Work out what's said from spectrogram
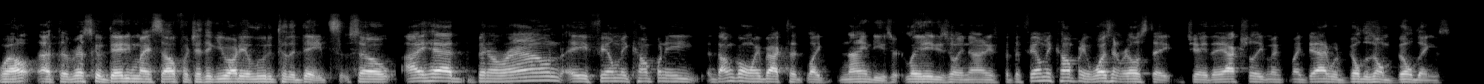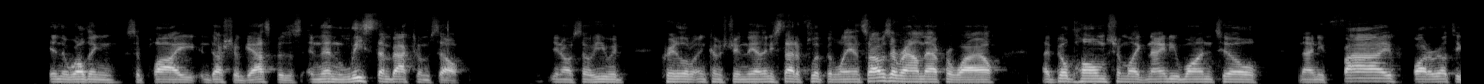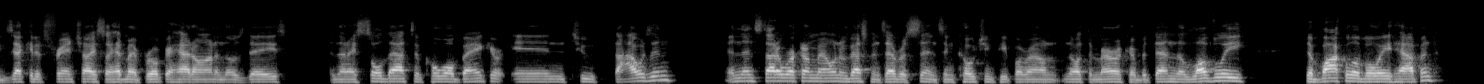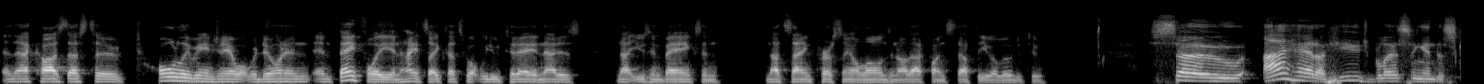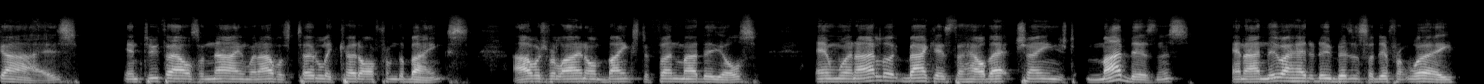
Well, at the risk of dating myself, which I think you already alluded to the dates. So I had been around a family company. I'm going way back to like 90s, late 80s, early 90s. But the family company wasn't real estate, Jay. They actually, my, my dad would build his own buildings in the welding supply industrial gas business and then lease them back to himself. You know, so he would create a little income stream there. And then he started flipping land. So I was around that for a while. I built homes from like 91 till 95, bought a Realty Executives franchise. So I had my broker hat on in those days. And then I sold that to Coldwell Banker in 2000 and then started working on my own investments ever since and coaching people around North America. But then the lovely debacle of 08 happened and that caused us to totally re-engineer what we're doing. And, and thankfully, in hindsight, that's what we do today. And that is not using banks and not signing personal loans and all that fun stuff that you alluded to. So I had a huge blessing in disguise in 2009 when I was totally cut off from the banks. I was relying on banks to fund my deals. And when I look back as to how that changed my business, and I knew I had to do business a different way,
